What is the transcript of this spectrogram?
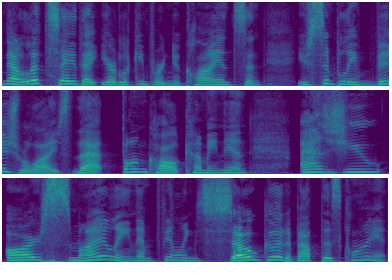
Now, let's say that you're looking for new clients and you simply visualize that phone call coming in as you are smiling and feeling so good about this client.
